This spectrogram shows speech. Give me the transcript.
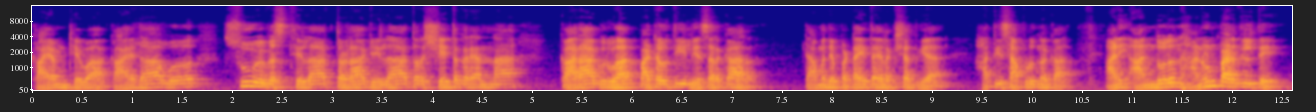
कायम ठेवा. कायदा व सुव्यवस्थेला तडा गेला तर शेतकऱ्यांना कारागृहात पाठवतील हे सरकार. त्यामध्ये पटाईत आहे लक्षात घ्या. हाती सापडू नका. आणि आंदोलन हाणून पाडतील ते.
